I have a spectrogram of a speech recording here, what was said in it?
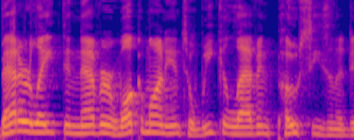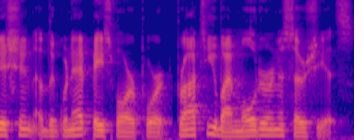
Better late than never. Welcome on into Week 11 postseason edition of the Gwinnett Baseball Report, brought to you by Mulder and Associates.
